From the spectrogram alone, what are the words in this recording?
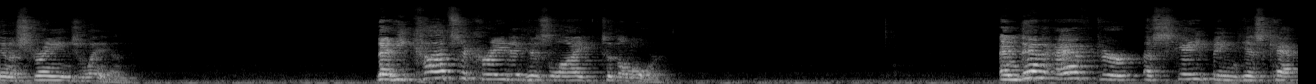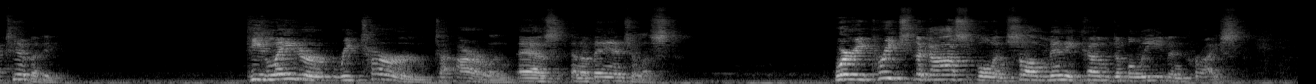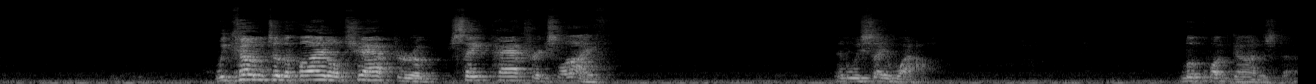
in a strange land. That he consecrated his life to the Lord. And then, after escaping his captivity, he later returned to Ireland as an evangelist, where he preached the gospel and saw many come to believe in Christ. We come to the final chapter of St. Patrick's life, and we say, wow, look what God has done.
